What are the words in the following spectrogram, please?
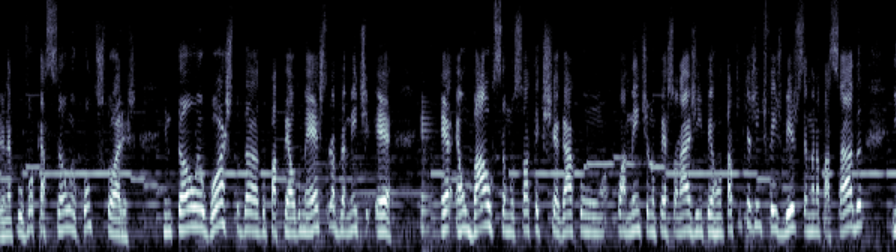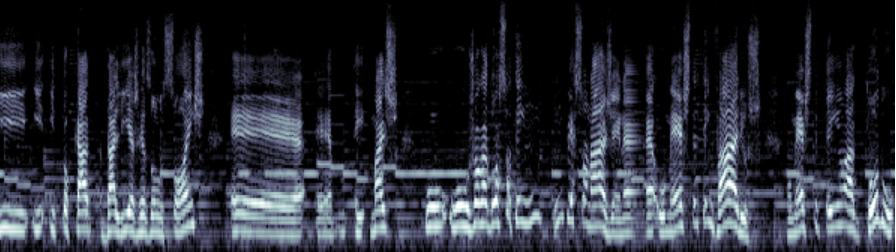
né? Por vocação, eu conto histórias. Então, eu gosto da, do papel do mestre. Obviamente, é, é, é, um bálsamo só ter que chegar com, com a mente no personagem e perguntar o que, que a gente fez mesmo semana passada e, e, e tocar dali as resoluções. É, é, mas o, o jogador só tem um, um, personagem, né? O mestre tem vários. O mestre tem a, todo,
